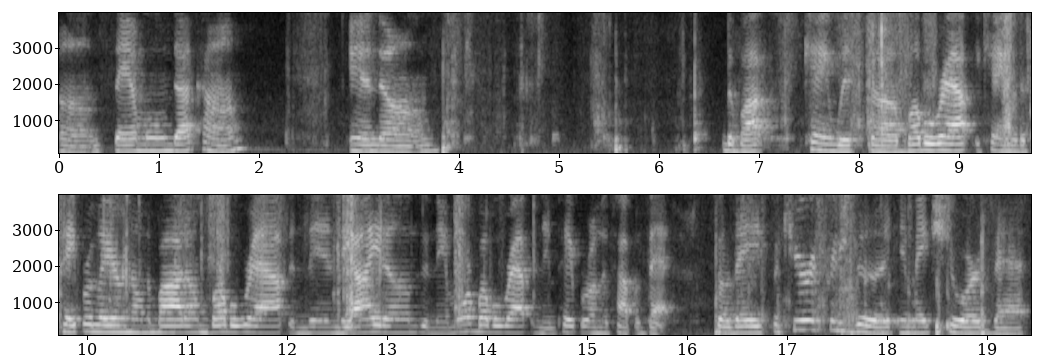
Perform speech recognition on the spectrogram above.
um, sammoon.com. And um, the box came with uh, bubble wrap. It came with a paper layering on the bottom, bubble wrap, and then the items, and then more bubble wrap, and then paper on the top of that. So they secure it pretty good and make sure that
